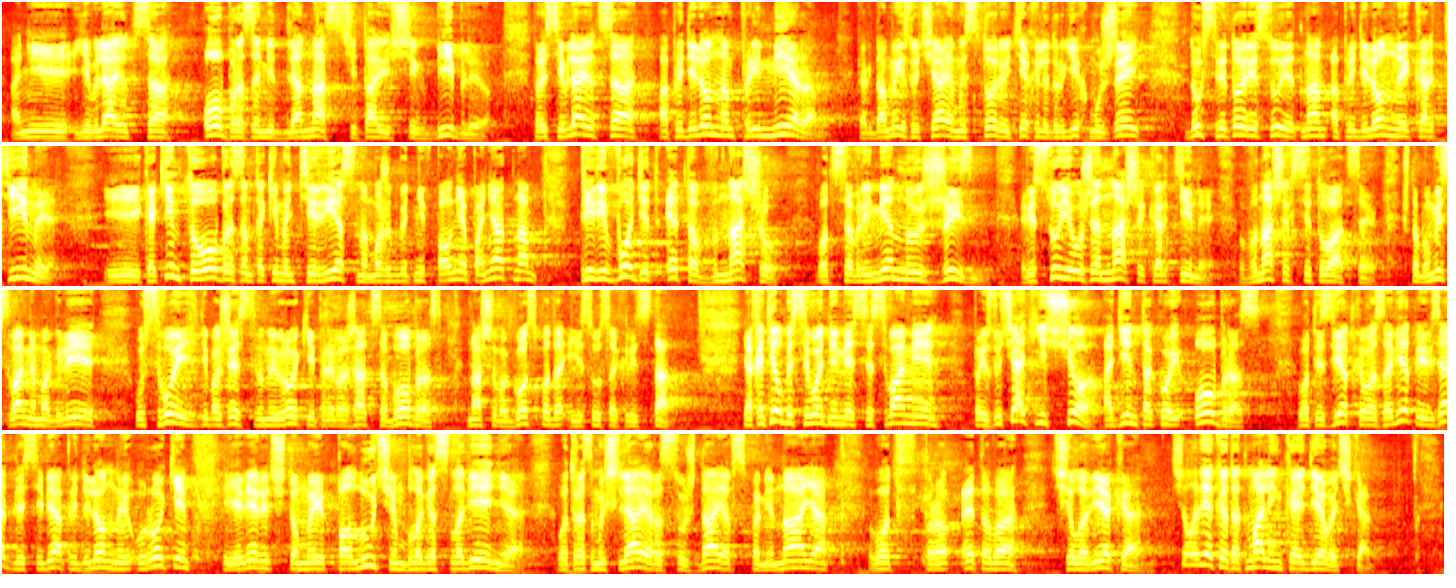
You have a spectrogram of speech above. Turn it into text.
они являются образами для нас, читающих Библию. То есть являются определенным примером, когда мы изучаем историю тех или других мужей, Дух Святой рисует нам определенные картины, и каким-то образом, таким интересным, может быть, не вполне понятным, переводит это в нашу вот современную жизнь рисуя уже наши картины в наших ситуациях, чтобы мы с вами могли усвоить эти божественные уроки и преображаться в образ нашего Господа Иисуса Христа. Я хотел бы сегодня вместе с вами поизучать еще один такой образ – вот из Ветхого Завета и взять для себя определенные уроки. И я верю, что мы получим благословение, вот размышляя, рассуждая, вспоминая вот про этого человека. Человек этот маленькая девочка.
